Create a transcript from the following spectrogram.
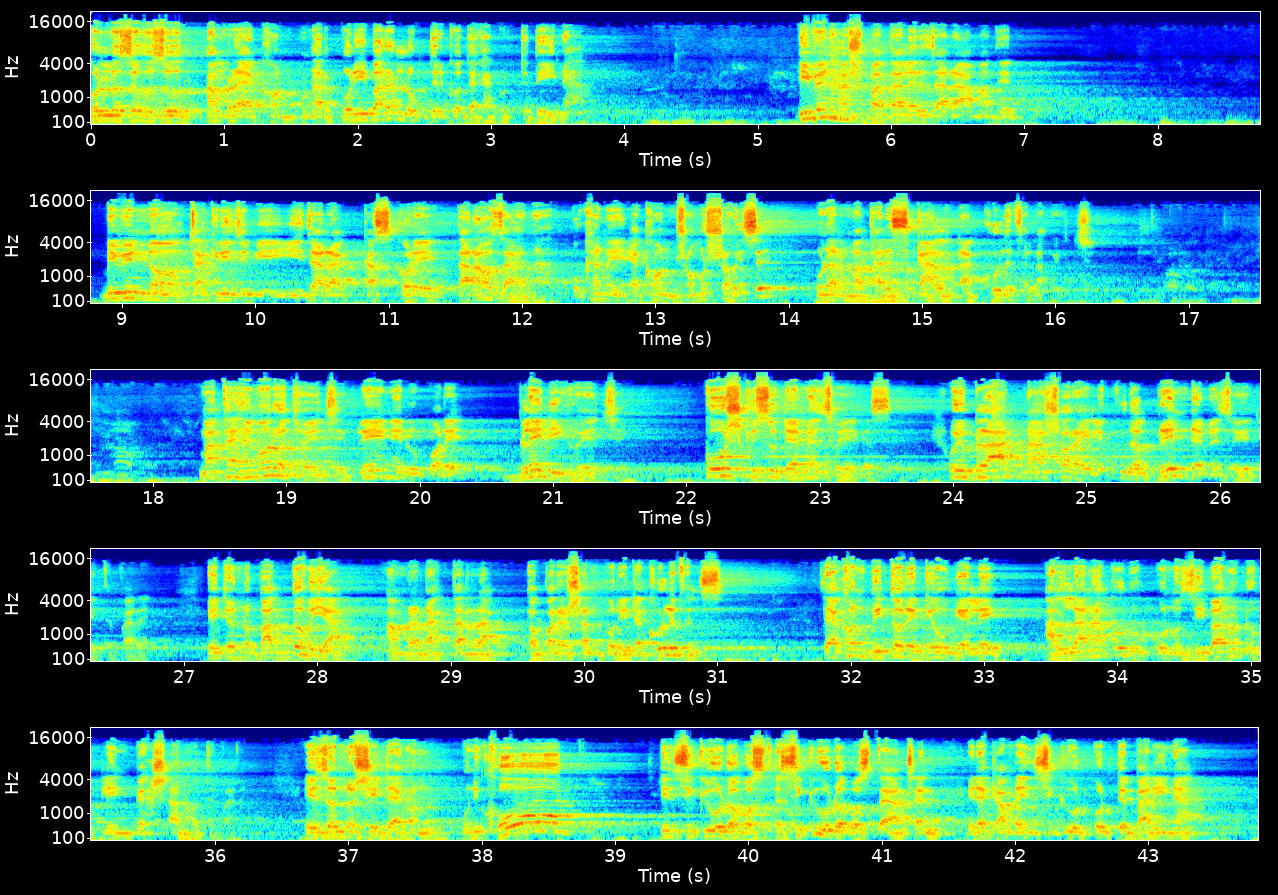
বলল যে, হুজুর, আমরা এখন ওনার পরিবারের লোকদেরকেও দেখা করতে দেই না। ইভেন হাসপাতালের যারা আমাদের বিভিন্ন চাকরিজীবী যারা কাজ করে, তারাও যায় না। ওখানে এখন সমস্যা হয়েছে ওনার মাথার স্কালটা খুলে ফেলা হয়েছে। মাথা হেমোরজ হয়েছে ব্রেনের উপরে ব্লেডিং হয়েছে, কোষ কিছু ড্যামেজ হয়ে গেছে। ওই ব্লাড না সরাইলে পুরো ব্রেন ড্যামেজ হয়ে যেতে পারে। এই জন্য বাধ্য হইয়া আমরা ডাক্তাররা অপারেশন করে এটা খুলে ফেলছি। তো এখন ভিতরে কেউ গেলে আল্লাহ না করুক, কোনো জীবাণু ঢুকলে ইনফেকশান হতে পারে। এই জন্য সেটা এখন উনি খুব ইনসিকিউর অবস্থা সিকিউর অবস্থায় আছেন। এটাকে আমরা ইনসিকিউর করতে পারি না।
